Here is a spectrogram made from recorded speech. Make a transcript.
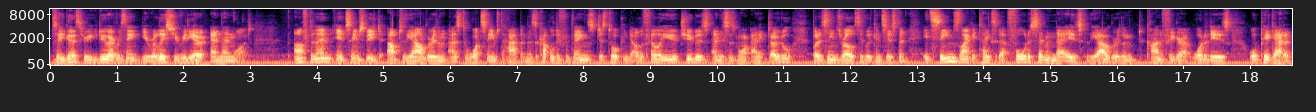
So you go through, you do everything, you release your video, and then what? After then, it seems to be up to the algorithm as to what seems to happen. There's a couple different things, just talking to other fellow YouTubers, and this is more anecdotal, but it seems relatively consistent. It seems like it takes about four to seven days for the algorithm to kind of figure out what it is or pick at it,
